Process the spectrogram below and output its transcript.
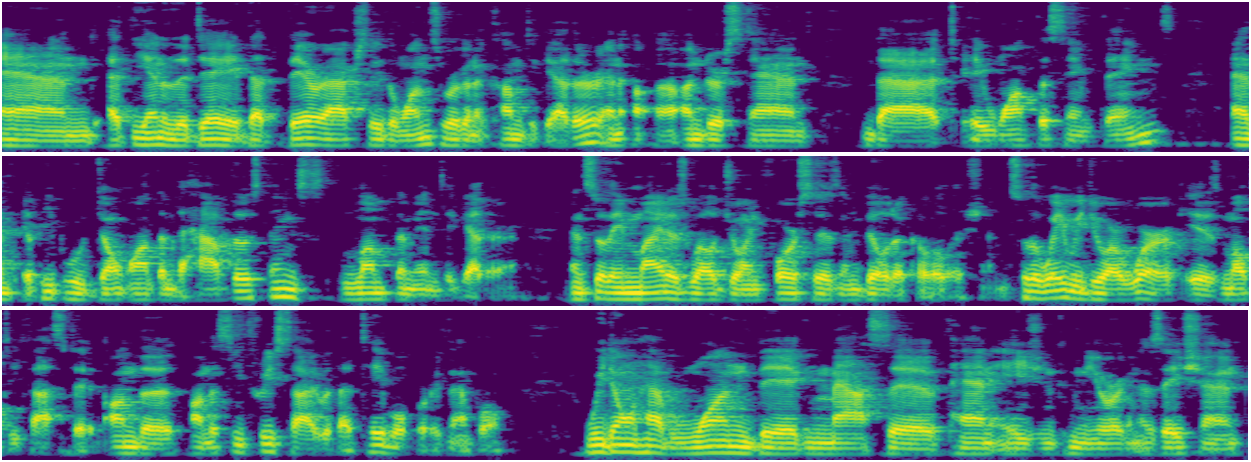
And at the end of the day, that they're actually the ones who are going to come together and uh, understand that they want the same things. And the people who don't want them to have those things lump them in together. And so they might as well join forces and build a coalition. So the way we do our work is multifaceted. On the on the C3 side with that table, for example, we don't have one big, massive pan Asian community organization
